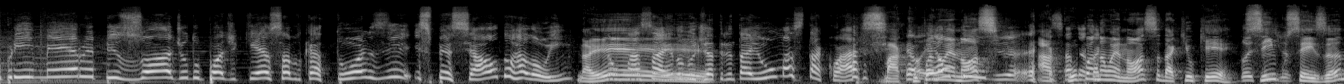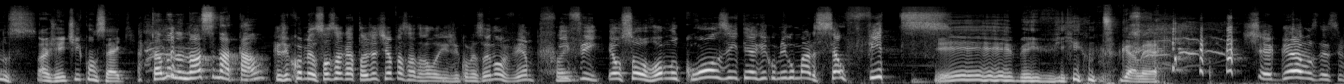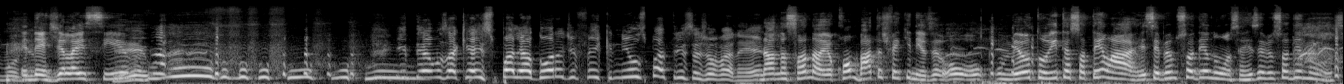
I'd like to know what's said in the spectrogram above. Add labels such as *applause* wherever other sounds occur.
O primeiro episódio do podcast Sábado 14, especial do Halloween. Aê! Não tá saindo no dia 31, mas tá quase. Mas a *laughs* culpa não o é do nossa. dia. A Exato, *laughs* culpa tá- não é nossa, daqui o quê? Dois, Cinco, três dias. seis anos, a gente consegue. Estamos no nosso Natal. Que a gente começou só 14, já tinha passado o Halloween, a gente começou em novembro. Foi. Enfim, eu sou o Romulo Conze e tem aqui comigo o Marcel Fitz. Ê, bem-vindo, *laughs* galera. Chegamos nesse momento. Energia lá em cima. Ê, E temos aqui a espalhadora de fake news, Patrícia Giovanetti. Não, não sou não. Eu combato as fake news. Eu- o, o- o meu Twitter só tem lá. Recebemos sua denúncia. Recebeu sua denúncia.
